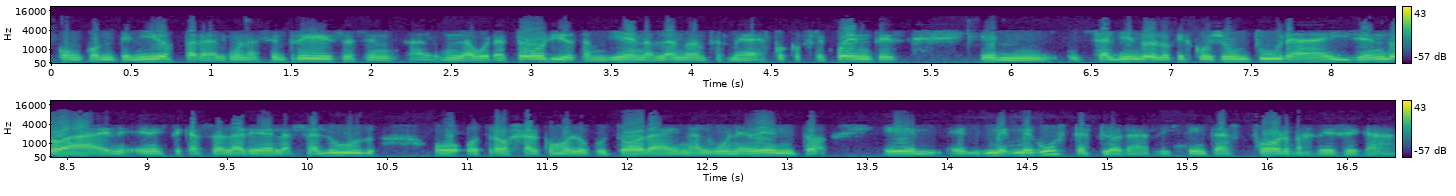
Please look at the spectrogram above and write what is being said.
con contenidos para algunas empresas, en algún laboratorio también, hablando de enfermedades poco frecuentes, em, saliendo de lo que es coyuntura y yendo a, en, en este caso al área de la salud o, o trabajar como locutora en algún evento. Em, me, me gusta explorar distintas formas de llegar.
